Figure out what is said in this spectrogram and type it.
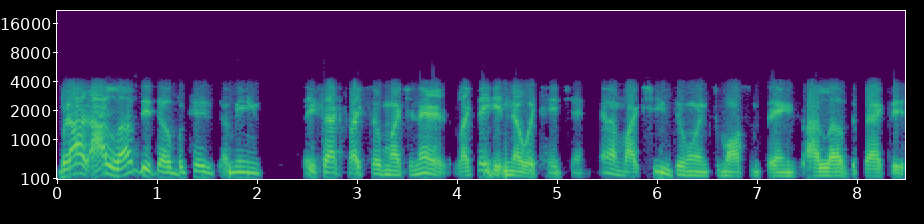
But I I loved it though because I mean they sacrifice so much and they're like they get no attention, and I'm like, she's doing some awesome things. I love the fact that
